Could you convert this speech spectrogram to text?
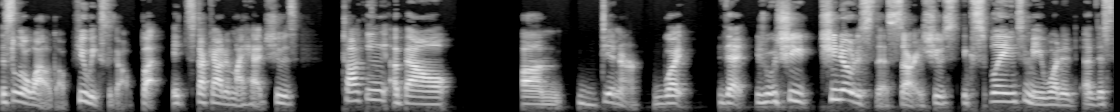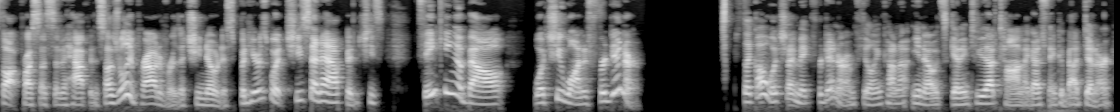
this is a little while ago, a few weeks ago, but it stuck out in my head. She was talking about um, dinner. What that she she noticed this. Sorry, she was explaining to me what it, uh, this thought process that had happened. So I was really proud of her that she noticed. But here's what she said happened. She's thinking about what she wanted for dinner. She's like, "Oh, what should I make for dinner? I'm feeling kind of, you know, it's getting to be that time. I got to think about dinner."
